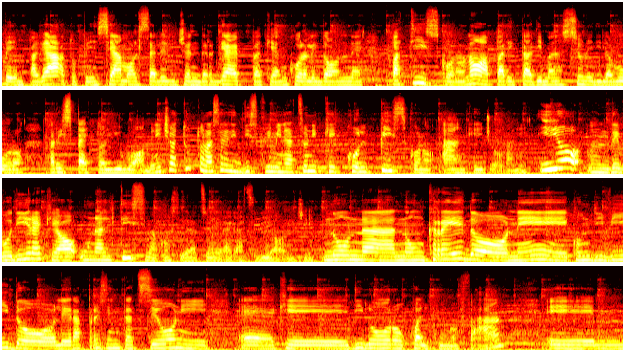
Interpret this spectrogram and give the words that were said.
ben pagato, pensiamo al salary gender gap che ancora le donne patiscono no? a parità di mansioni di lavoro rispetto agli uomini, cioè tutta una serie di discriminazioni che colpiscono anche i giovani. Io Mm, devo dire che ho un'altissima considerazione dei ragazzi di oggi. Non, non credo né condivido le rappresentazioni eh, che di loro qualcuno fa. E mm,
